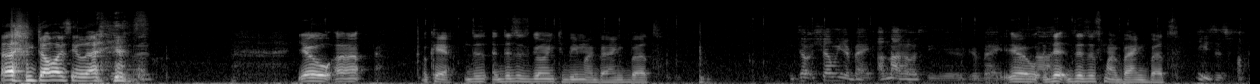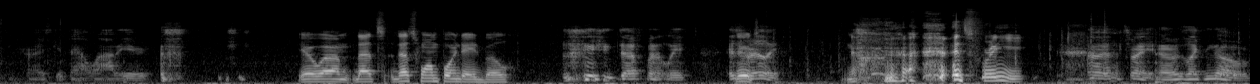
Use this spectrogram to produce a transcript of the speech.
that was hilarious. Yo, uh, okay, this, this is going to be my bank bet. Don't show me your bank. I'm not hosting your, your bank. Yo, th this is my bank bet. Jesus fucking Christ, get the hell out of here. Yo, um, that's that's 1.8 bill. Definitely. It's Dude. really. No, it's free. Uh, that's right. I was like, no,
